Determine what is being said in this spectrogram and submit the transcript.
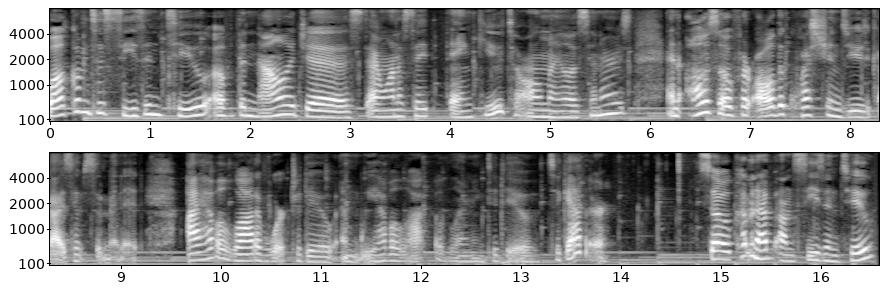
Welcome to season two of The Knowledgist. I want to say thank you to all my listeners and also for all the questions you guys have submitted. I have a lot of work to do and we have a lot of learning to do together. So, coming up on season two,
